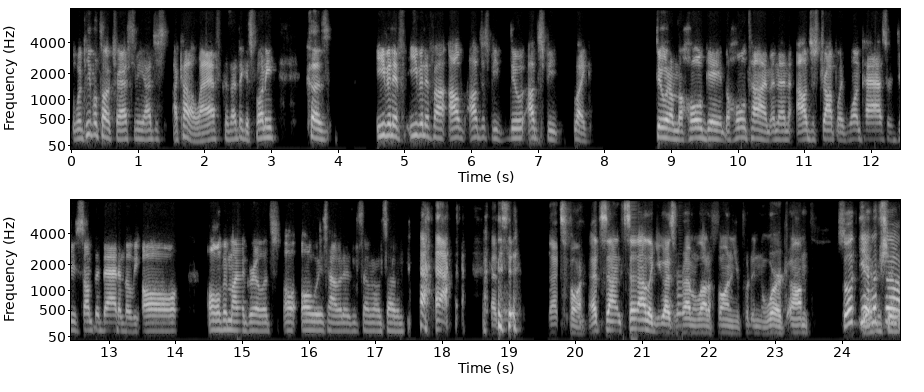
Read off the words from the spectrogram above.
when people talk trash to me. I just. I kind of laugh because I think it's funny. Because even if even if I, I'll I'll just be do I'll just be like doing them the whole game the whole time, and then I'll just drop like one pass or do something bad, and they'll be all all up in my grill. It's all, always how it is in seven on seven. that's that's fun. That sounds sounds like you guys are having a lot of fun and you're putting in the work. Um, so let, yeah, Yeah, let's sure. uh,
